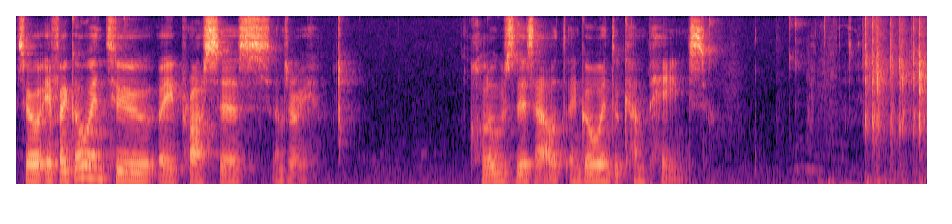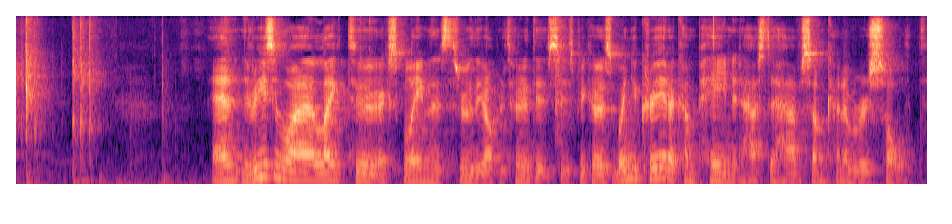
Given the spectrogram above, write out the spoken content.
So if I go into a process, I'm sorry, close this out and go into campaigns. And the reason why I like to explain this through the opportunities is because when you create a campaign, it has to have some kind of result.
